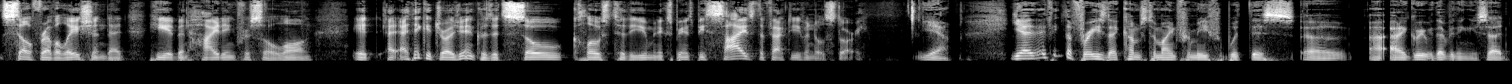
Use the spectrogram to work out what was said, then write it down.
self revelation that he had been hiding for so long. It, I I think it draws you in because it's so close to the human experience. Besides the fact you even know the story. Yeah. Yeah. I think the phrase that comes to mind for me with this, uh, I, I agree with everything you said.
